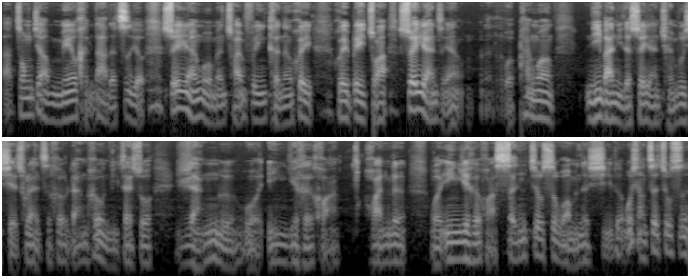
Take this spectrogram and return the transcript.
啊宗教没有很大的自由，虽然我们传福音可能会会被抓，虽然怎样，我盼望。你把你的虽然全部写出来之后，然后你再说，然而我因耶和华欢乐，我因耶和华神就是我们的喜乐。我想这就是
